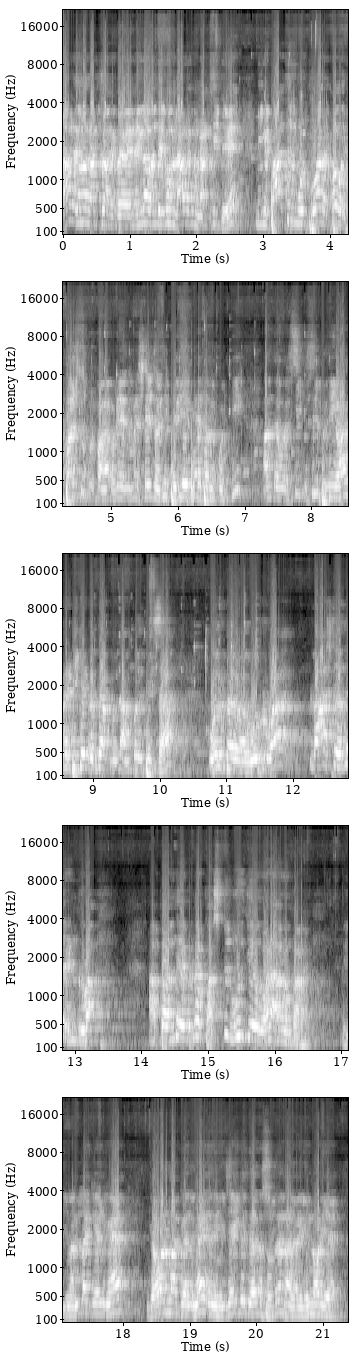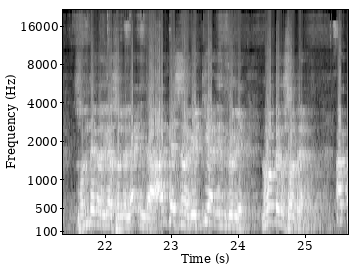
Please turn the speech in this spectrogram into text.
நாடகம் நடத்துவாங்க. இப்போ நீங்களாம் வந்து இப்போ நாடகம் நடத்திட்டு நீங்க பார்த்துட்டு போகிறப்ப போறப்ப ஒரு பரிசு கொடுப்பாங்க. அப்படியே இந்த மாதிரி ஸ்டேஜ் வந்து பெரிய பேப்பர்ல கொட்டி அந்த ஒரு சீட்டு ஸ்லிப் நீங்க வாங்குற டிக்கெட் வந்து அப்போ வந்து ஐம்பது பைசா ஒரு ஒரு ரூபா லாஸ்ட் வந்து ரெண்டு ரூபா. அப்ப வந்து எப்படின்னா ஃபர்ஸ்ட் நூத்தி ஒரு ரூபான்னு ஆரம்பிப்பாங்க நீங்க நல்லா கேளுங்க கவனமா கேளுங்க. இது நீங்க ஜெயிக்கிறதுக்காக தான் சொல்றேன். நான் என்னுடைய சொந்த கதைக்காக சொல்லல இந்த ஆர்கெஸ்ட்ரா வெற்றி அடைந்ததுக்குரிய நோக்கத்தை சொல்றேன். அப்ப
